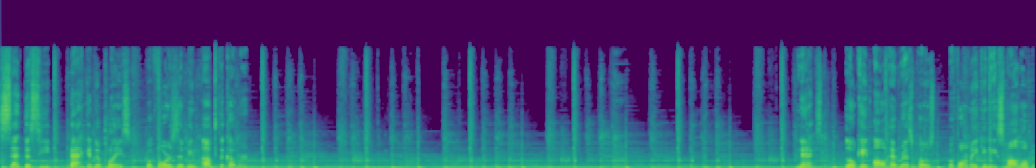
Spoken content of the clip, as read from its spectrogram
Set the seat back into place before zipping up the cover. Next, locate all headrest posts before making a small opening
